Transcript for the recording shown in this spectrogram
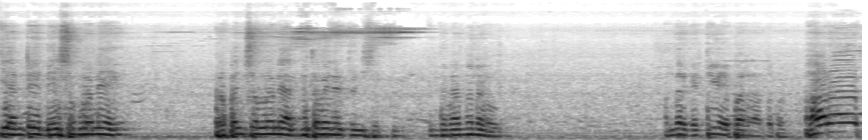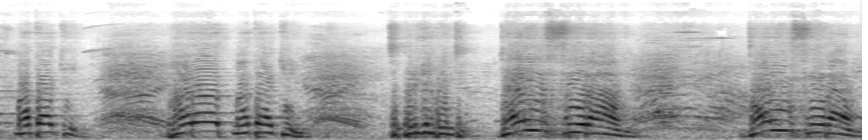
శక్తి అంటే దేశంలోనే ప్రపంచంలోనే అద్భుతమైనటువంటి శక్తి. ఇంతమంది ఉన్నారు అందరు గట్టిగా చెప్పాలి నాతో పాటు. భారత్ మాతాకి. భారత్ మాతాకి. పిడికిలు పెంచి. జై శ్రీరామ్. జై శ్రీరామ్.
